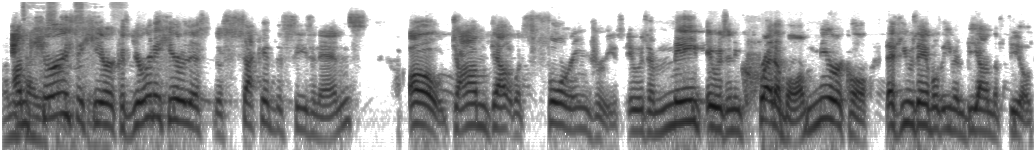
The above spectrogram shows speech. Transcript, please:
Me I'm tell you curious to hear because you're going to hear this the second the season ends. Oh, Dom dealt with four injuries. It was a made. It was an incredible, a miracle that he was able to even be on the field.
